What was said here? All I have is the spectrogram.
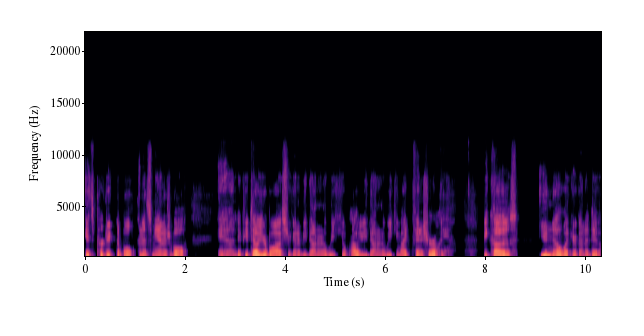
It's predictable and it's manageable. And if you tell your boss you're going to be done in a week, you'll probably be done in a week. You might finish early because you know what you're going to do.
